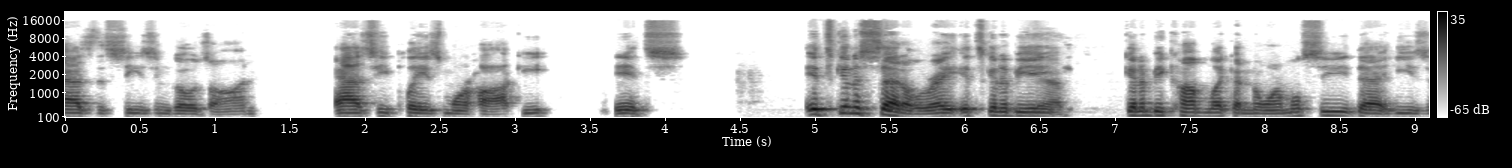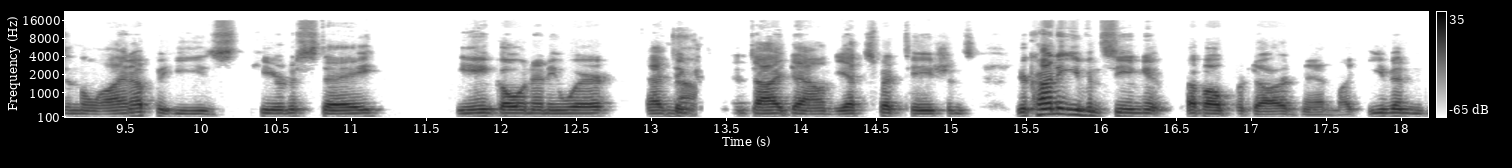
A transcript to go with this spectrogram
as the season goes on, as he plays more hockey, it's it's going to settle, right? It's going to be Yeah. to become like a normalcy that he's in the lineup, but he's here to stay. He ain't going anywhere. I think No. it's going to die down the expectations. You're kind of even seeing it about Bedard, man. Like even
